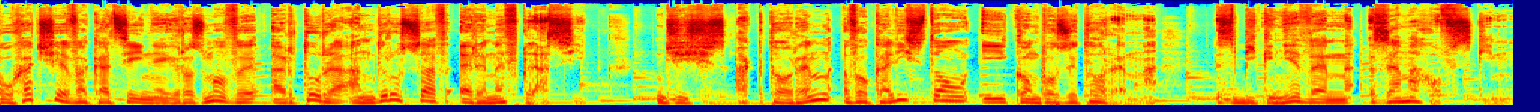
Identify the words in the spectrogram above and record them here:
Słuchacie wakacyjnej rozmowy Artura Andrusa w RMF Classic. Dziś z aktorem, wokalistą i kompozytorem Zbigniewem Zamachowskim.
